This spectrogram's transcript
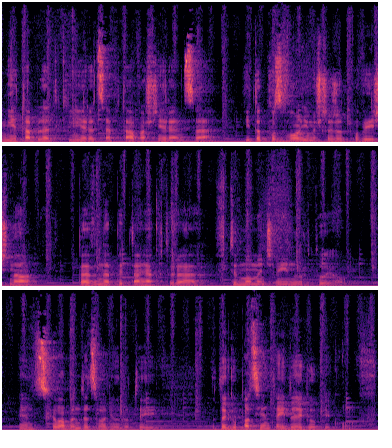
nie tabletki, nie recepta, a właśnie ręce. I to pozwoli, myślę, że odpowiedzieć na pewne pytania, które w tym momencie mnie nurtują. Więc chyba będę dzwonił do, tej, do tego pacjenta i do jego opiekunów.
